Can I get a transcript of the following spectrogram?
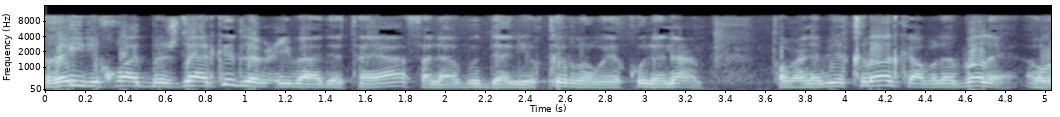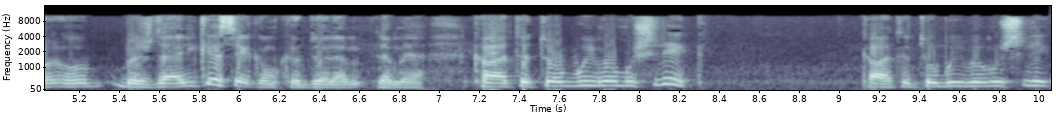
غير إخوات بجدار كد لم عبادتها فلا بد أن يقر ويقول نعم. طبعا أبي إقرار قبل بلا أو بجداري كسيكم كردو لما كانت توبوي بمشرك كانت توبوي بمشرك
